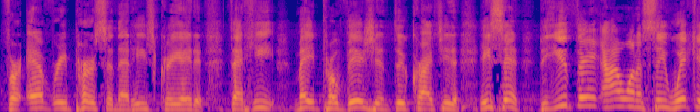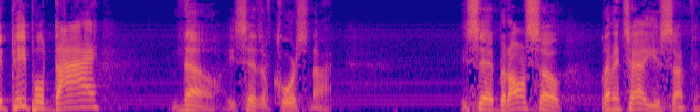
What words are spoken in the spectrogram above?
for every person that he's created that he made provision through Christ Jesus. He said, Do you think I want to see wicked people die? No. He said, Of course not. He said, But also, let me tell you something.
